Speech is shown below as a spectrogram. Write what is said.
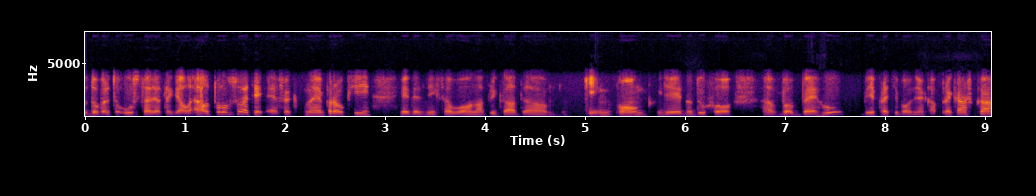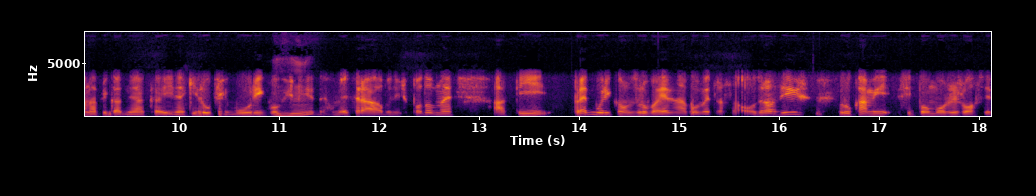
dobre to ústať a tak ďalej. Ale potom sú aj tie efektné prvky. Jeden z nich sa volá napríklad King Pong, kde jednoducho v behu je pre teba nejaká prekážka, napríklad nejaký, nejaký hrubší múrik vo výške mm-hmm. jedného metra alebo niečo podobné a ty pred múrikom zhruba 1,5 metra sa odrazíš, rukami si pomôžeš vlastne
